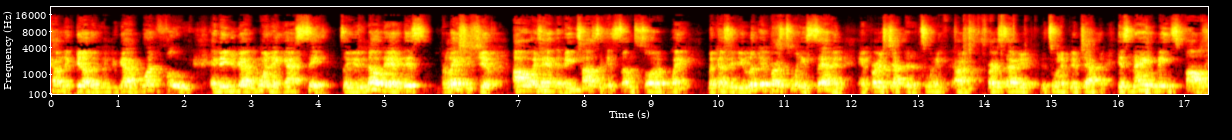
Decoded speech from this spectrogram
come together when you got one food and then you got one that got sick? So you know that this relationship always have to be toxic in some sort of way. Because if you look at verse 27 in first chapter, the 20, uh, first Samuel, the 25th chapter, his name means folly.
